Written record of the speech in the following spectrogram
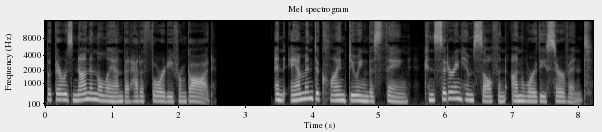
but there was none in the land that had authority from God. And Ammon declined doing this thing, considering himself an unworthy servant.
